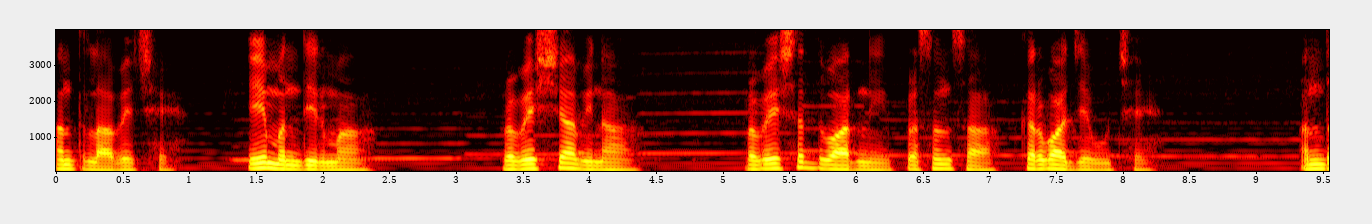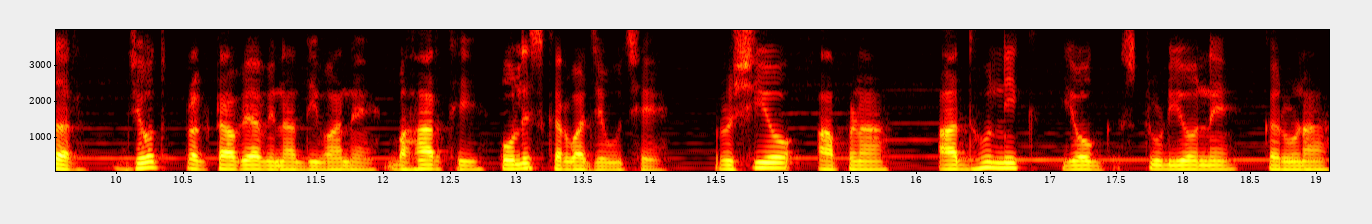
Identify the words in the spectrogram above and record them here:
અંત લાવે છે. એ મંદિરમાં પ્રવેશ્યા વિના પ્રવેશદ્વારની પ્રશંસા કરવા જેવું છે. અંદર જ્યોત પ્રગટાવ્યા વિના દીવાને બહારથી પોલીસ કરવા જેવું છે. ઋષિઓ આપણા આધુનિક યોગ સ્ટુડિયોને કરુણા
